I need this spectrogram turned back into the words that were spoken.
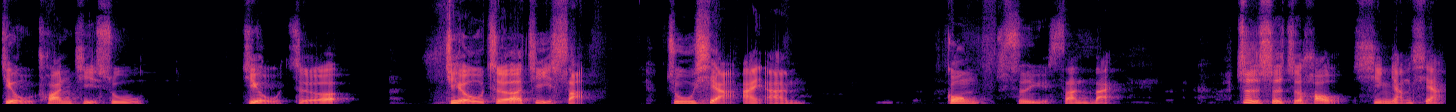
九川既疏，九泽，九泽既洒，诸夏爱安。公施于三代。治世之后，荥阳下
